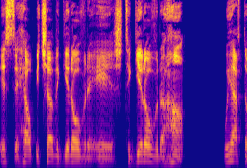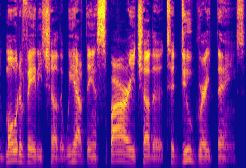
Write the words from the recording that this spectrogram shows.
is to help each other get over the edge, to get over the hump. We have to motivate each other. We have to inspire each other to do great things.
